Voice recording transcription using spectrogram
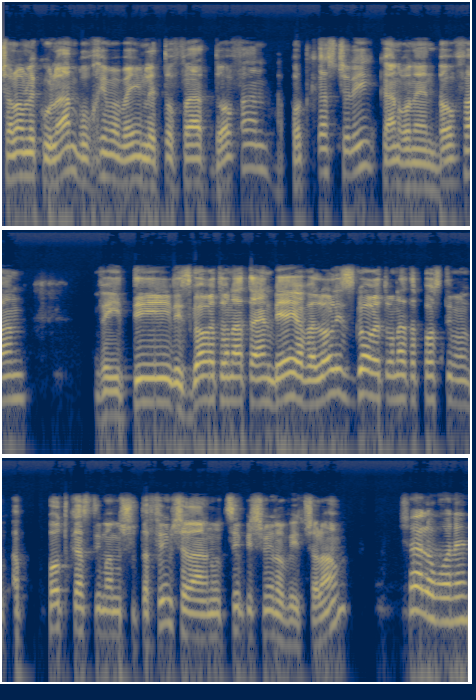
שלום לכולם, ברוכים הבאים לתופעת דורפן, הפודקאסט שלי, כאן רונן דורפן, ואיתי לסגור את עונת ה-NBA, אבל לא לסגור את עונת הפוסטים, הפודקאסטים המשותפים שלנו, ציפי שמילוביץ', שלום. שלום רונן.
